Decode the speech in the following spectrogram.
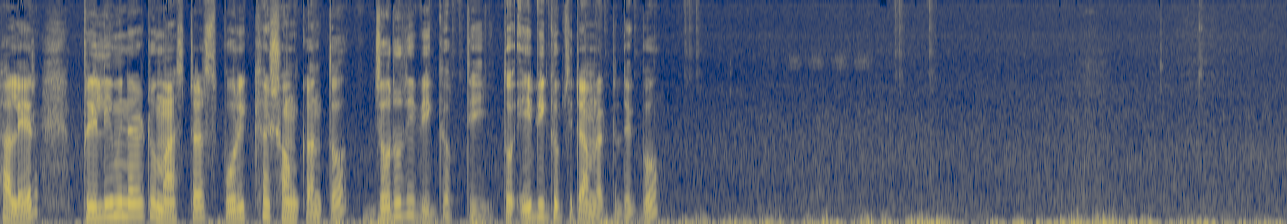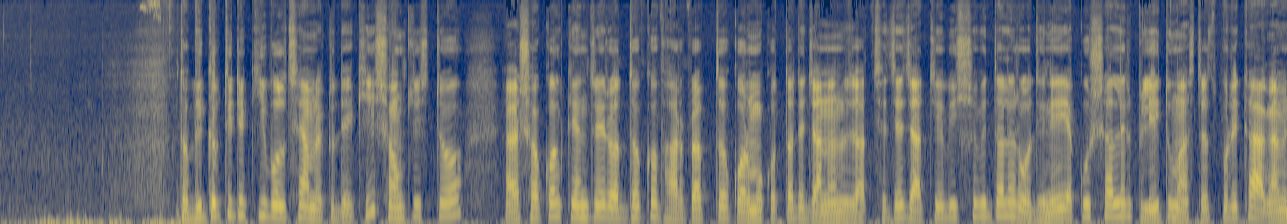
সালের প্রিলিমিনারি টু মাস্টার্স পরীক্ষা সংক্রান্ত জরুরি বিজ্ঞপ্তি। তো এই বিজ্ঞপ্তিটা আমরা একটু দেখব। তো বিজ্ঞপ্তিটা কি বলছে আমরা একটু দেখি। সংশ্লিষ্ট সকল কেন্দ্রের অধ্যক্ষ, ভারপ্রাপ্ত কর্মকর্তাদের জানানো যাচ্ছে যে জাতীয় বিশ্ববিদ্যালয়ের অধীনে একুশ সালের প্লি টু মাস্টার্স পরীক্ষা আগামী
